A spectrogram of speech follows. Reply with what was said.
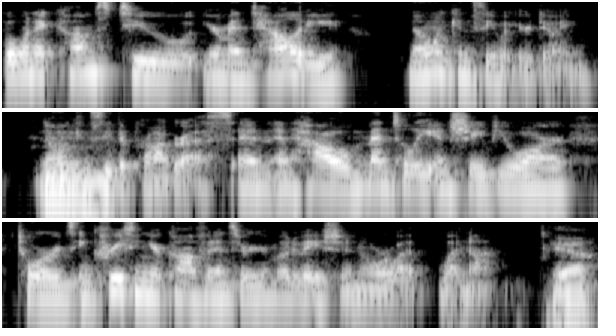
But when it comes to your mentality, no one can see what you're doing. No one can hmm. see the progress and, and how mentally in shape you are towards increasing your confidence or your motivation or what whatnot. Yeah.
